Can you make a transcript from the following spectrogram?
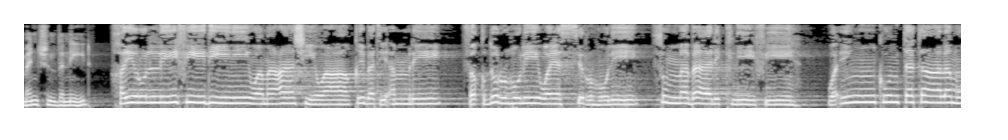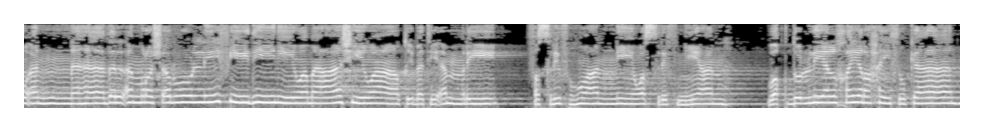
mention the need خير لي في ديني ومعاشي وعاقبة أمري فاقدره لي ويسره لي ثم بارك لي فيه. وإن كنت تعلم أن هذا الأمر شر لي في ديني ومعاشي وعاقبة أمري فاصرفه عني واصرفني عنه. واقدر لي الخير حيث كان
